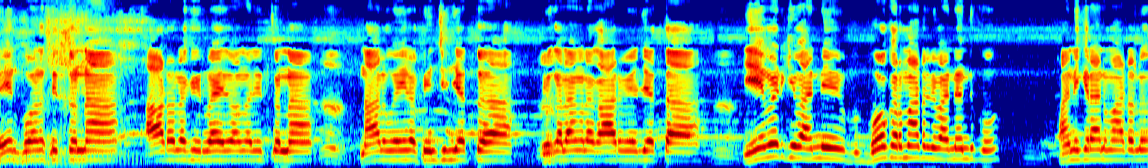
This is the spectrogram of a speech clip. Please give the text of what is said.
నేను బోనస్ ఇస్తున్నా ఆడోళ్ళకి ఇరవై ఐదు వందలు ఇస్తున్నా నాలుగు వేల పింఛన్ చేస్తా వికలాంగులకు ఆరు వేలు చేస్తా. ఏమిటికి ఇవన్నీ బోకర్ మాటలు ఇవన్నీ ఎందుకు? పనికిరాని మాటలు.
